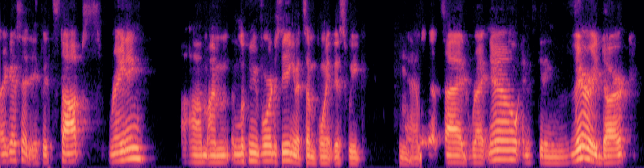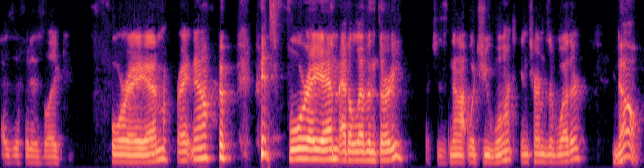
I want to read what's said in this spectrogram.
like I said, if it stops raining, um, I'm looking forward to seeing it at some point this week. Hmm. And I look outside right now, and it's getting very dark, as if it is like 4 a.m. right now. it's 4 a.m. at 11:30, which is not what you want in terms of weather. No,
